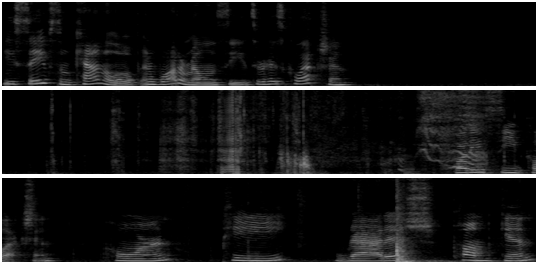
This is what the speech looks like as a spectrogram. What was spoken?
He saved some cantaloupe and watermelon seeds for his collection. Buddy's seed collection. Corn, pea, radish, pumpkin,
